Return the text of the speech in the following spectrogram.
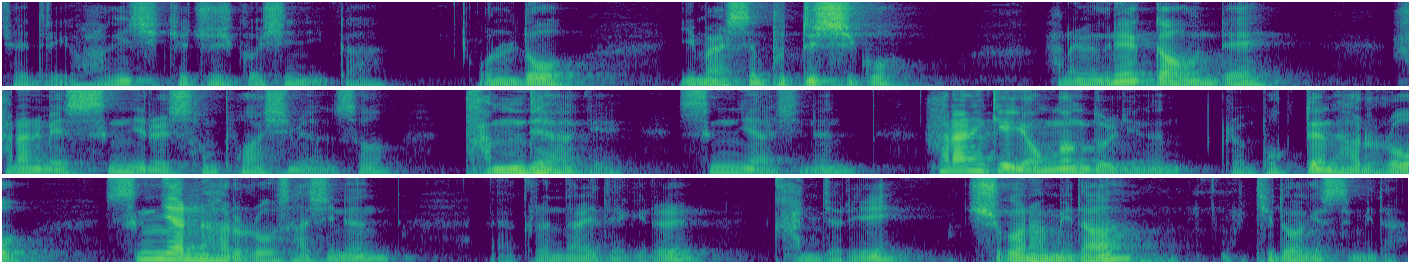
저희들에게 확인시켜 주실 것이니까 오늘도 이 말씀 붙드시고 하나님의 은혜 가운데 하나님의 승리를 선포하시면서 담대하게 승리하시는 하나님께 영광 돌리는 그런 복된 하루로 승리하는 하루로 사시는 그런 날이 되기를 간절히 축원합니다. 기도하겠습니다.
